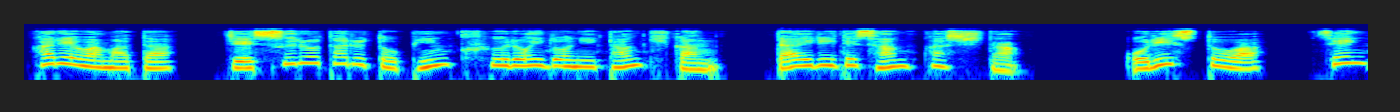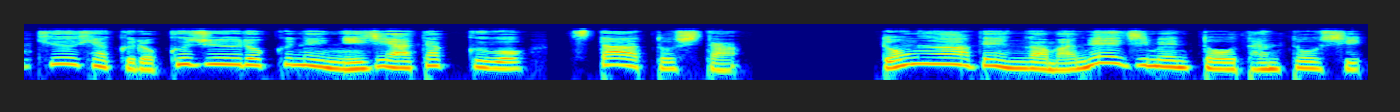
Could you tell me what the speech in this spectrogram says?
彼はまた、ジェスロタルとピンク・フロイドに短期間、代理で参加した。オリストは、1966年にジ・アタックをスタートした。ドン・アーデンがマネージメントを担当し、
